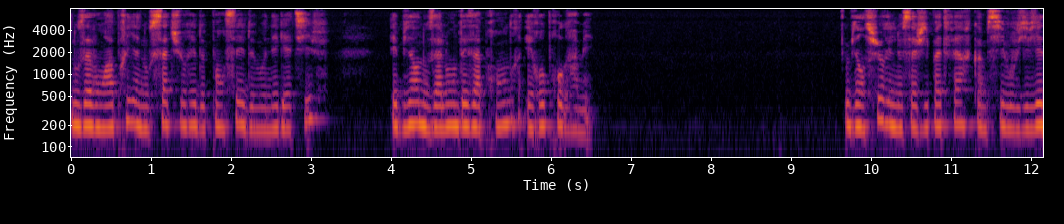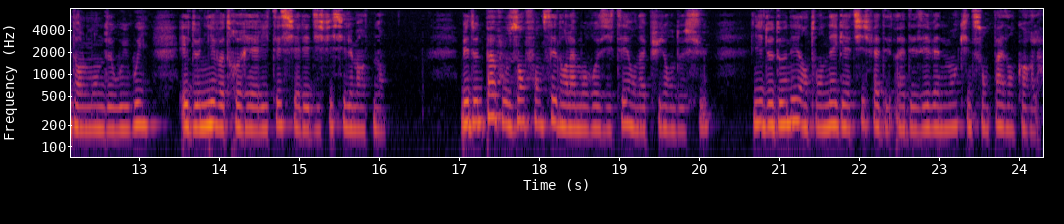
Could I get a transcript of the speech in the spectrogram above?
Nous avons appris à nous saturer de pensées et de mots négatifs, eh bien nous allons désapprendre et reprogrammer. Bien sûr, il ne s'agit pas de faire comme si vous viviez dans le monde de oui-oui et de nier votre réalité si elle est difficile maintenant. Mais de ne pas vous enfoncer dans l'amorosité en appuyant dessus, ni de donner un ton négatif à des, événements qui ne sont pas encore là.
